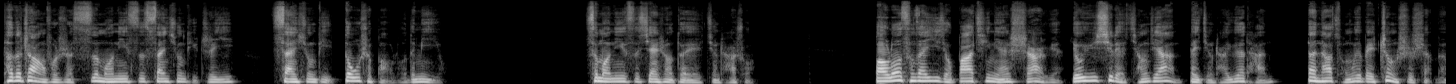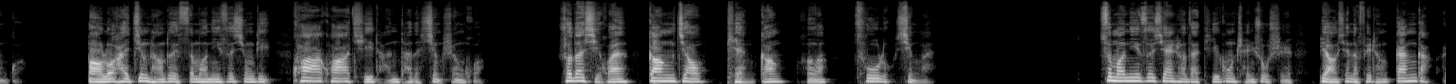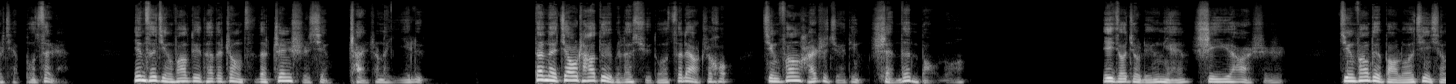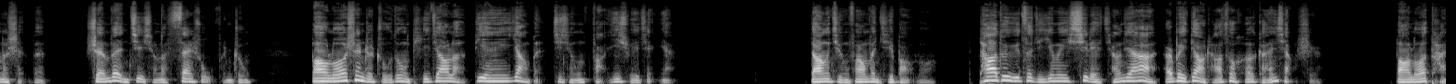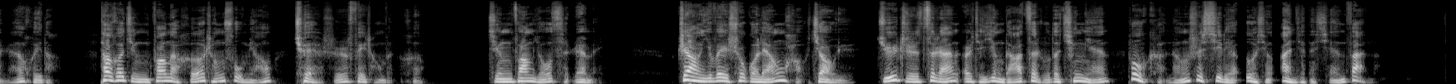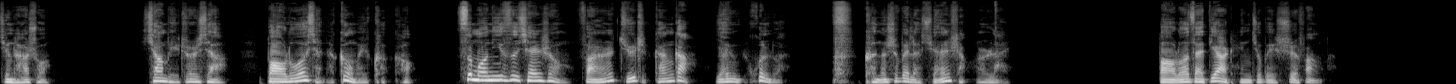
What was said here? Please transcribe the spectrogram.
她的丈夫是斯摩尼斯三兄弟之一，三兄弟都是保罗的密友。斯摩尼斯先生对警察说：“保罗曾在1987年12月由于系列强奸案被警察约谈，但他从未被正式审问过。”保罗还经常对斯莫尼斯兄弟夸夸其谈他的性生活，说他喜欢肛交、舔肛和粗鲁性爱。斯莫尼斯先生在提供陈述时表现得非常尴尬而且不自然，因此警方对他的证词的真实性产生了疑虑。但在交叉对比了许多资料之后，警方还是决定审问保罗。一九九零年十一月二十日，警方对保罗进行了审问。审问进行了三十五分钟，保罗甚至主动提交了 DNA 样本进行法医学检验。当警方问起保罗，他对于自己因为系列强奸案而被调查作何感想时，保罗坦然回答：“他和警方的合成素描确实非常吻合。”警方由此认为，这样一位受过良好教育、举止自然而且应答自如的青年，不可能是系列恶性案件的嫌犯呢。警察说。相比之下，保罗显得更为可靠。斯莫尼斯先生反而举止尴尬，言语混乱，可能是为了悬赏而来。保罗在第二天就被释放了。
